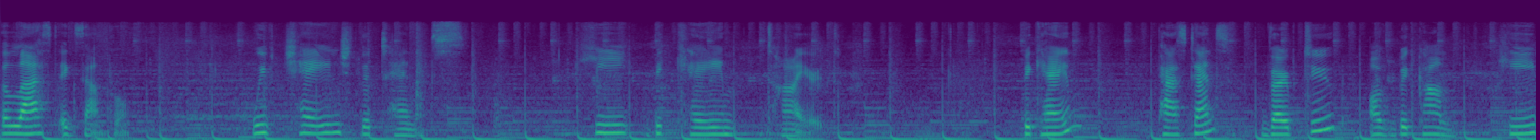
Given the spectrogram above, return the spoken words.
The last example, we've changed the tense. He became tired. Became, past tense, verb 2 of become. He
